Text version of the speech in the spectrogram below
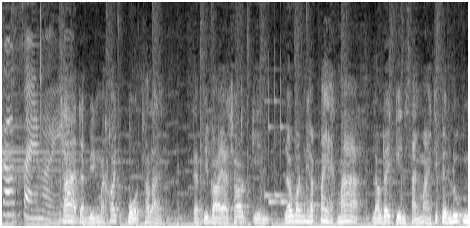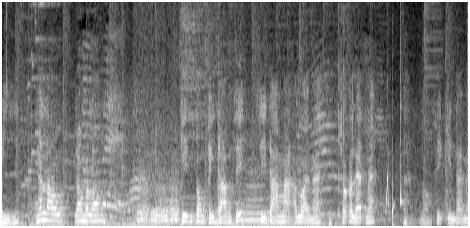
ชอบใส่ไหม ใช่แต่บิงไม่ค่อยโปรดเท่าไหร่ แต่พี่ไบร์ทอะชอบกิน แล้ววันเนี้ยแปลกมาก เราได้กินสายใหม่ที่เป็นรูปหมี งั้นเราเรามาลองเก๋ว่ะกินตรงสีดำสิ สีดำอะอร่อยไหมช็อกโกแลตไหมอะลองสิกินได้ไหม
